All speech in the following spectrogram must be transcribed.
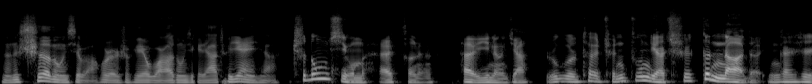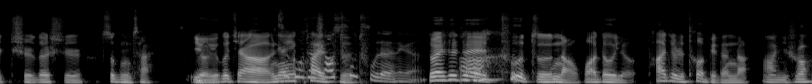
可能吃的东西吧，或者是可以玩的东西给大家推荐一下？吃东西我们还可能还有一两家。如果在成都你要吃更辣的，应该是吃的是自贡菜，有一个叫晾自一筷子烧兔，兔的那个，对对对，哦兔子、脑花都有，它就是特别的辣。啊，你说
